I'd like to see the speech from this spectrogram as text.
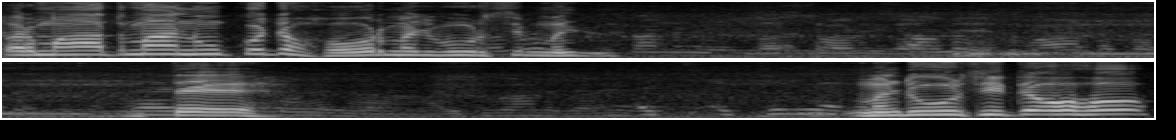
ਪਰਮਾਤਮਾ ਨੂੰ ਕੁਝ ਹੋਰ ਮਜਬੂਰ ਸੀ, ਮਨ- ਤੇ ਮਨਜ਼ੂਰ ਸੀ ਤੇ ਉਹ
